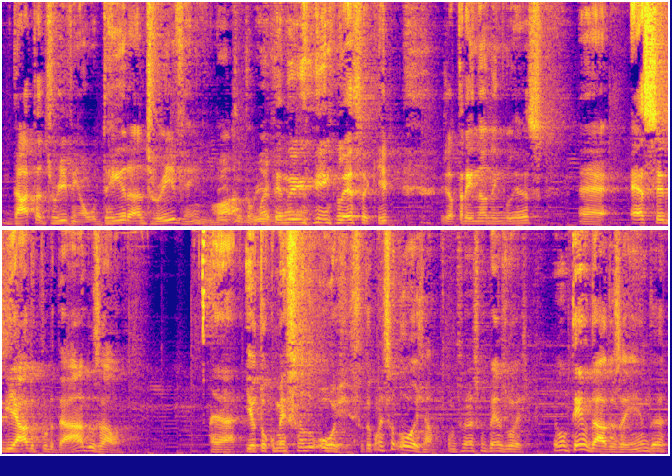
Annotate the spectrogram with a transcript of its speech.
data driven ou data driven, data ó, driven, é. em inglês aqui, já treinando inglês, é, é ser guiado por dados, Alan. É, e eu estou começando hoje, estou começando hoje, estou começando as campanhas hoje. Eu não tenho dados ainda,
